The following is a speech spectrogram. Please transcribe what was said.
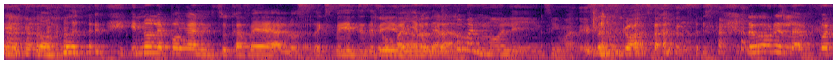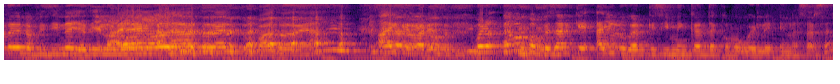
Eso. Y no le pongan su café a los expedientes del Sí, compañero no, de al no coman mole encima de esas cosas. Luego abres la puerta de la oficina y así el olor. Ay, ¿no? das tu paso de. Ay, Ay, qué varias oficinas. Bueno, debo confesar que hay un lugar que sí me encanta cómo huele en la zarza,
